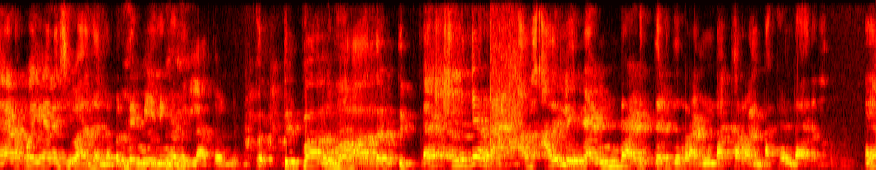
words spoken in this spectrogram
എവിടെ പോയി ഞാൻ ശിവാഞ്ജന പ്രത്യേക മീനിങ് ഒന്നും ഇല്ലാത്തോണ്ട്. തട്ടിപ്പാണ് മഹാ തട്ടിപ്പ് എന്നിട്ട് അതിൽ രണ്ടടുത്തടുത്ത് റണ്ടൊക്കെ റണ്ടൊക്കെ ഉണ്ടായിരുന്നു. ഏ?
